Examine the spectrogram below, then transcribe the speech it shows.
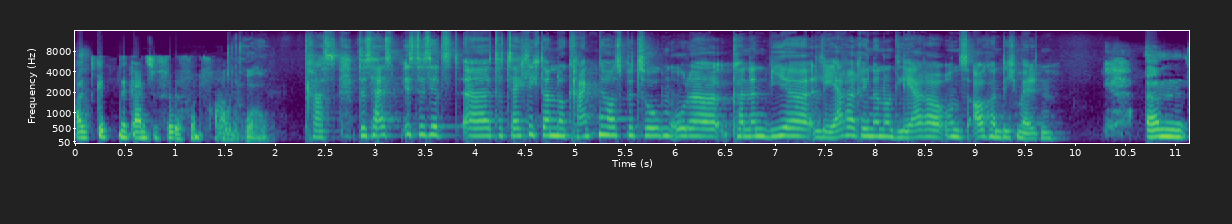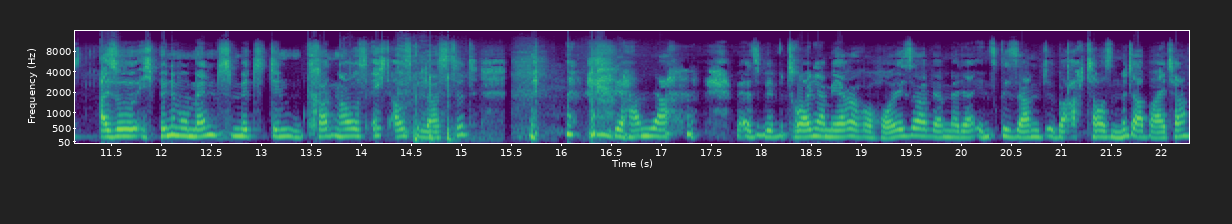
Also es gibt eine ganze Fülle von Fragen. Wow. Krass. Das heißt, ist das jetzt äh, tatsächlich dann nur krankenhausbezogen oder können wir Lehrerinnen und Lehrer uns auch an dich melden? Ähm, also ich bin im Moment mit dem Krankenhaus echt ausgelastet. wir haben ja, also wir betreuen ja mehrere Häuser. Wir haben ja da insgesamt über 8000 Mitarbeiter.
